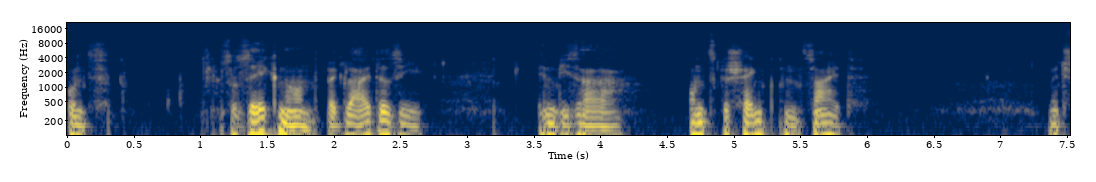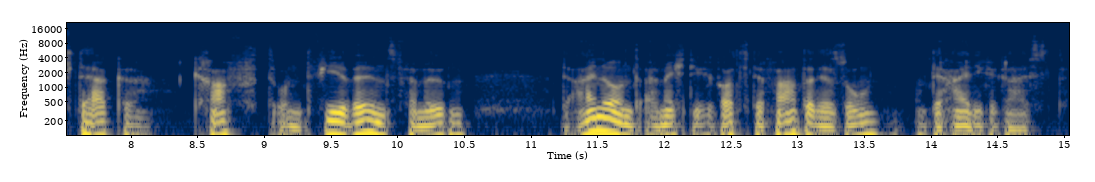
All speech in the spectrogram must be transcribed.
Und so segne und begleite sie in dieser uns geschenkten Zeit mit Stärke, Kraft und viel Willensvermögen der eine und allmächtige Gott, der Vater, der Sohn und der Heilige Geist.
